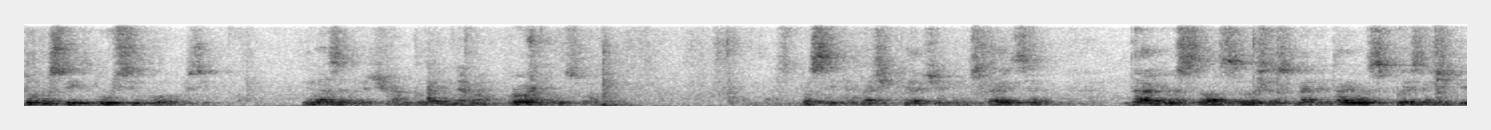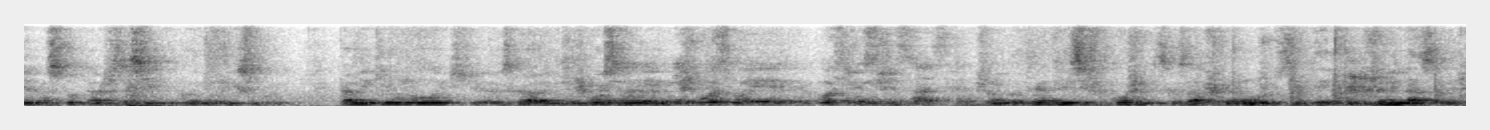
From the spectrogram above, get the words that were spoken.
допустити до участі в конкурсі. Нема заперечень? Нема. Прошу голосувати. Спасибо. Значить, п'ять чоловік допускається. Далі, ось залишилось залишилось одне питання визначити наступне наше засідання, коли ми їх слухаємо. Там які умови е, сказали між 8 Е, і Між 8, 8 і 16. Шановні колеги, треба дивитися, щоб кожен сказав, що я можу в цей день. Вже від нас залежить.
